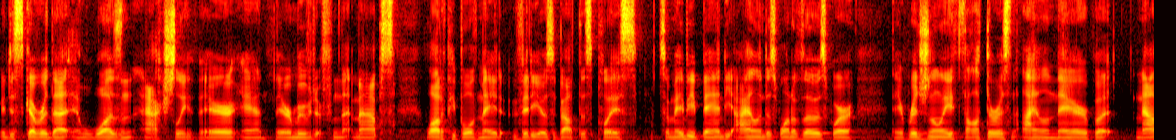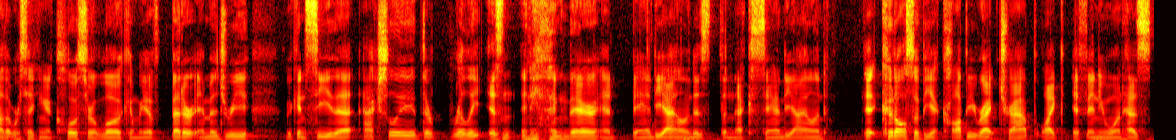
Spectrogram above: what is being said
we discovered that it wasn't actually there and they removed it from that maps. A lot of people have made videos about this place. So maybe Bandy Island is one of those where they originally thought there was an island there, but now that we're taking a closer look and we have better imagery, we can see that actually there really isn't anything there, and Bandy Island is the next Sandy Island. It could also be a copyright trap, like if anyone has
